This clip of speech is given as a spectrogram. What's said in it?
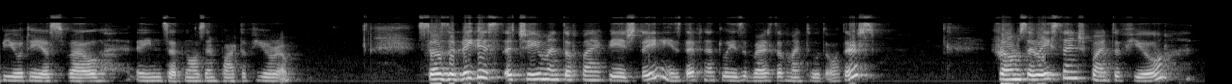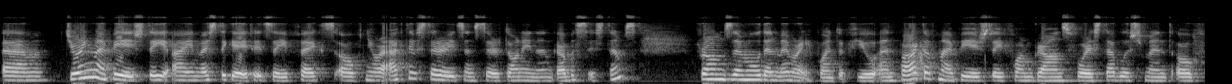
beauty as well in that northern part of Europe. So the biggest achievement of my PhD is definitely the birth of my two daughters. From the research point of view, um, during my PhD, I investigated the effects of neuroactive steroids and serotonin and GABA systems from the mood and memory point of view. And part of my PhD formed grounds for establishment of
